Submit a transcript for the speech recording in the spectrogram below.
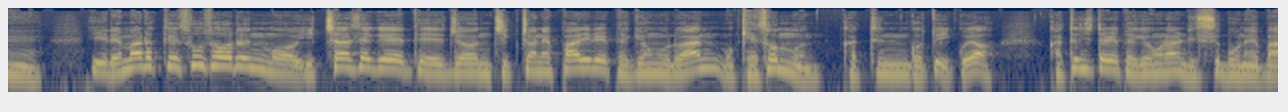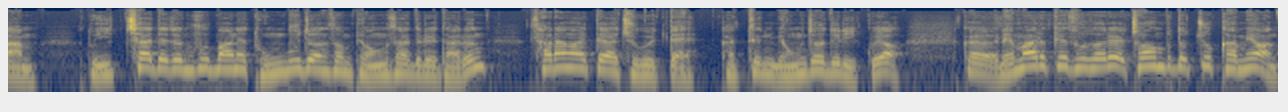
예. 이 레마르크의 소설은 뭐 2차 세계 대전 직전의 파리를 배경으로 한 뭐 개선문 같은 것도 있고요. 같은 시대를 배경으로 한 리스본의 밤, 또 2차 대전 후반의 동부전선 병사들을 다룬 사랑할 때와 죽을 때 같은 명저들이 있고요. 그러니까 레마르크의 소설을 처음부터 쭉 하면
